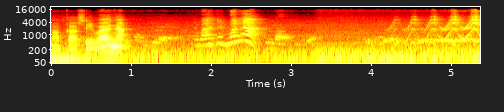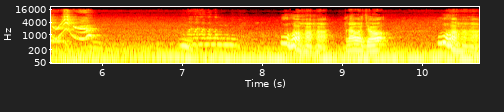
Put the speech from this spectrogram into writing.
Makasih banyak. Makasih banyak. Wah, kenapa, Cok? Wah.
